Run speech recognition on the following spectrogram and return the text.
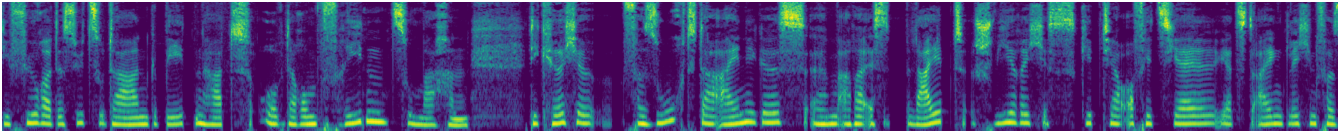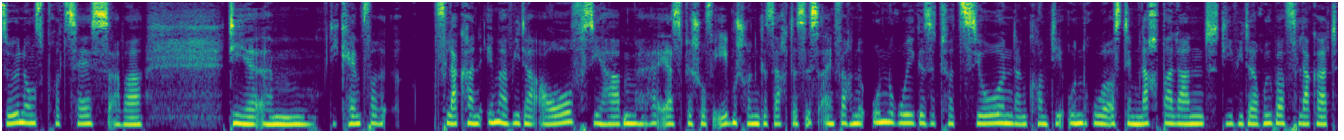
die Führer des Südsudan gebeten hat, um darum Frieden zu machen. Die Kirche versucht da einiges, ähm, aber es bleibt schwierig. Es gibt ja offiziell jetzt eigentlich einen Versöhnungsprozess, aber die, ähm, die Kämpfe flackern immer wieder auf. Sie haben, Herr Erzbischof, eben schon gesagt, es ist einfach eine unruhige Situation. Dann kommt die Unruhe aus dem Nachbarland, die wieder rüberflackert.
